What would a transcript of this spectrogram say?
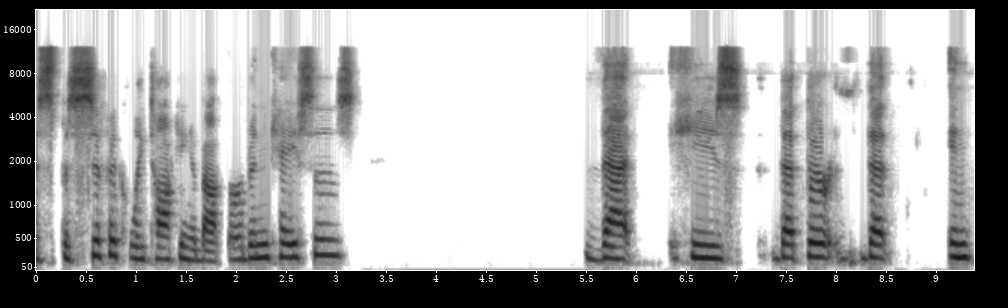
specifically talking about urban cases that he's that there that in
